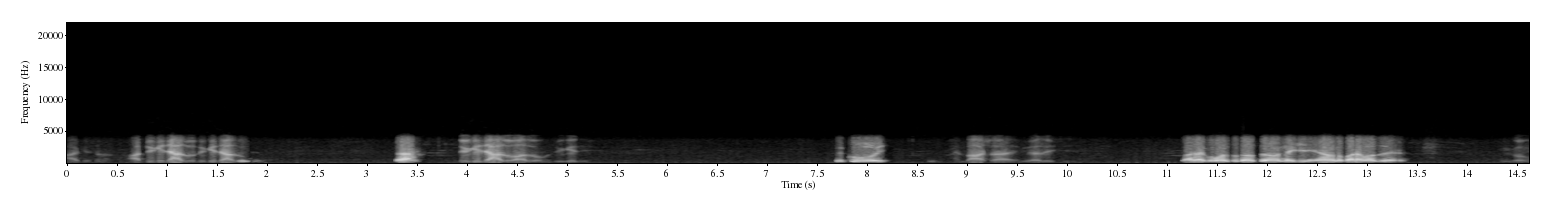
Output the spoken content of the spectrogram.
আর কিছু না। আর দুই কেজি আলু দুই কেজি আলু। হ্যাঁ? দুই কেজি আলু আলু দুই কেজি। তুই কই? বাসায় বিয়া দিয়েছি বাসা ঘুমান শুধু হচ্ছে নাকি? এখন কটা বাজে? কি করব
